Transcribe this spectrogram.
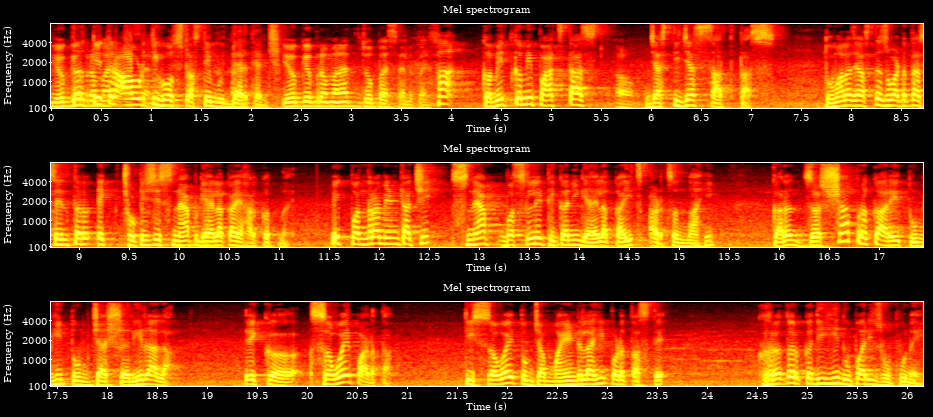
योग्य तर ती तर आवडती गोष्ट असते विद्यार्थ्यांची योग्य प्रमाणात झोप असायला पाहिजे. हां कमीत कमी पाच तास हो. जास्तीत जास्त सात तास. तुम्हाला जास्तच वाटत असेल तर एक छोटीशी स्नॅप घ्यायला काही हरकत नाही. एक पंधरा मिनिटाची स्नॅप बसले ठिकाणी घ्यायला काहीच अडचण नाही. कारण जशा प्रकारे तुम्ही तुमच्या शरीराला एक सवय पाडता ती सवय तुमच्या माइंडलाही पडत असते. खरं तर कधीही दुपारी झोपू नये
